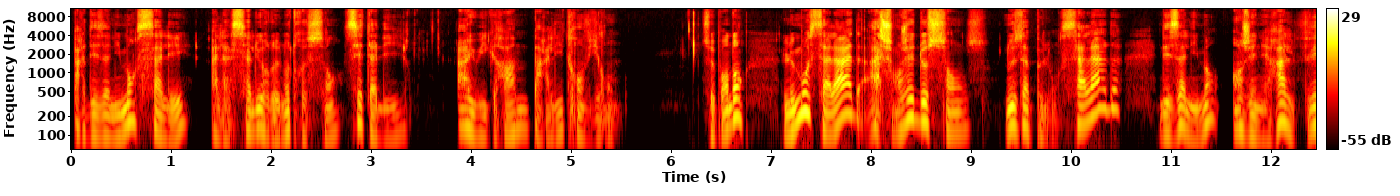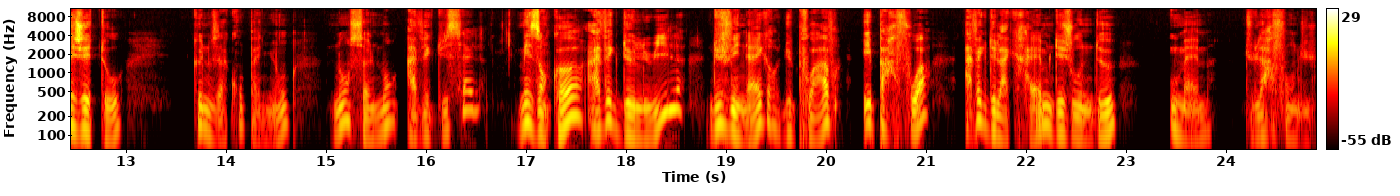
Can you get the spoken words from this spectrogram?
par des aliments salés à la salure de notre sang, c'est-à-dire à 8 grammes par litre environ. Cependant, le mot salade a changé de sens. Nous appelons salade des aliments en général végétaux que nous accompagnons non seulement avec du sel, mais encore avec de l'huile, du vinaigre, du poivre et parfois avec de la crème, des jaunes d'œufs ou même du lard fondu.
